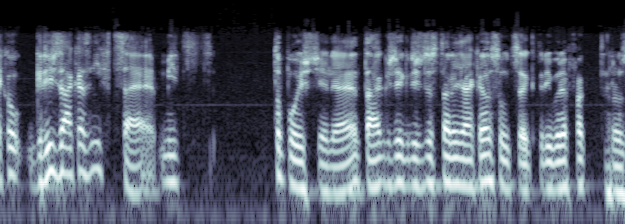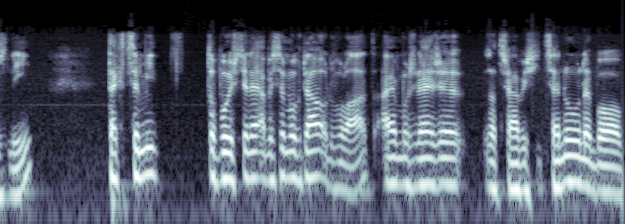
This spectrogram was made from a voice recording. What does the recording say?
jako když zákazník chce mít to pojištěné tak, že když dostane nějakého soudce, který bude fakt hrozný, tak chce mít to pojištěné, aby se mohl dál odvolat a je možné, že za třeba vyšší cenu nebo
